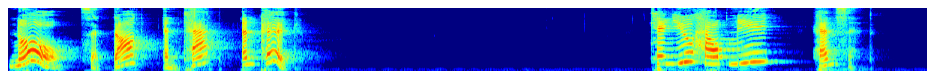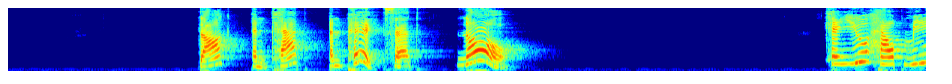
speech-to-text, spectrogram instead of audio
No, said dog and cat and pig. Can you help me? Hen said. Dog and cat and pig said, No. Can you help me?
